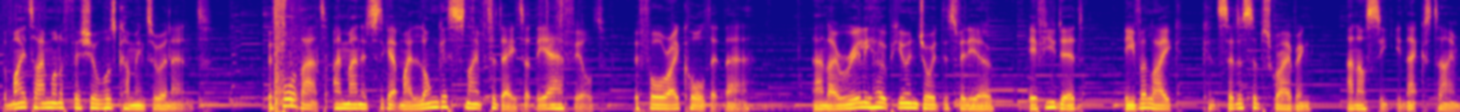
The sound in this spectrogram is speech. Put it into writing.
But my time on official was coming to an end. Before that, I managed to get my longest snipe to date at the airfield, before I called it there. And I really hope you enjoyed this video. If you did, leave a like, consider subscribing, and I'll see you next time.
